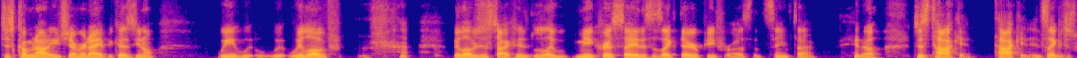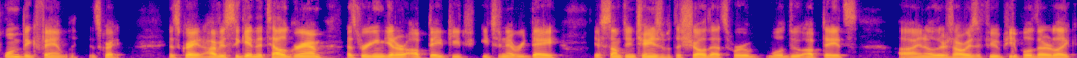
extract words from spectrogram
just coming out each and every night because you know we we, we- love we love just talking. Like me and Chris say, this is like therapy for us at the same time. You know, just talking, talking. It's like just one big family. It's great. It's great. Obviously, getting the Telegram. That's where you can get our updates each each and every day. If something changes with the show, that's where we'll do updates. Uh, I know there's always a few people that are like,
